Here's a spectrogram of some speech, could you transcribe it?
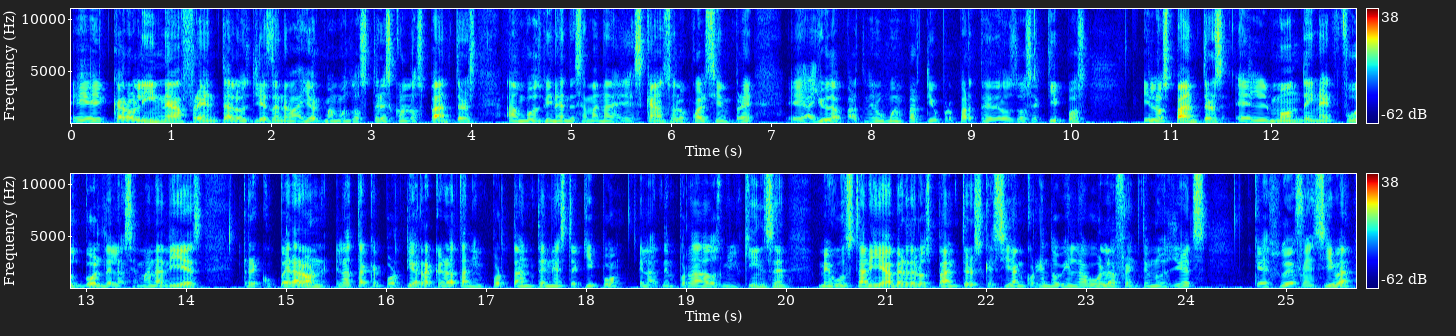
Eh, Carolina frente a los Jets de Nueva York, vamos los tres con los Panthers. Ambos vienen de semana de descanso, lo cual siempre eh, ayuda para tener un buen partido por parte de los dos equipos. Y los Panthers, el Monday Night Football de la semana 10, recuperaron el ataque por tierra que era tan importante en este equipo en la temporada 2015. Me gustaría ver de los Panthers que sigan corriendo bien la bola frente a unos Jets que su defensiva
